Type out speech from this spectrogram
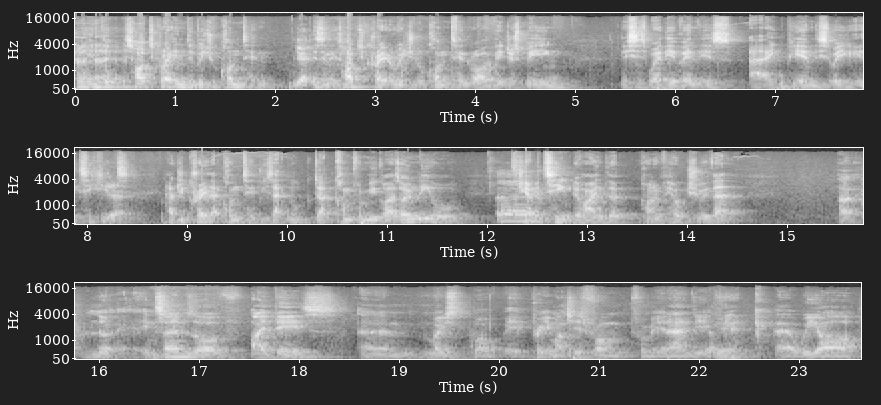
Indi- it's hard to create individual content, Yeah. isn't it? It's hard to create original content rather than just being, this is where the event is at eight pm. This is where you get your tickets. Yeah. How do you create that content? Does that does that come from you guys only, or do you have a team behind that kind of helps you with that? Uh, look, in terms of ideas, um, most well, it pretty much is from from me and Andy. I Yeah. think uh, we are,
